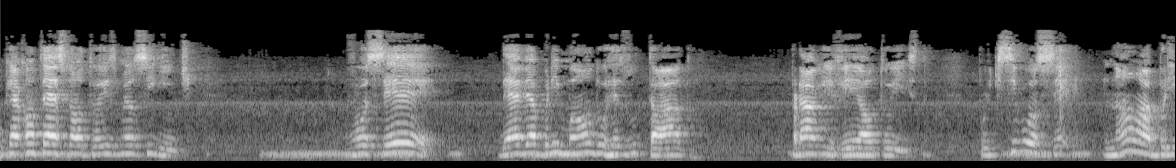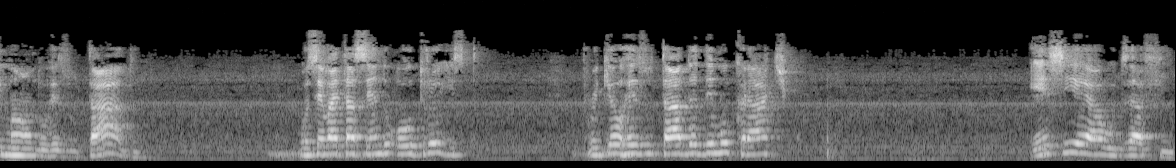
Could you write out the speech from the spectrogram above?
o que acontece no altruísmo é o seguinte: você deve abrir mão do resultado para viver altruísta. Porque se você não abrir mão do resultado, você vai estar sendo altruísta. Porque o resultado é democrático. Esse é o desafio.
